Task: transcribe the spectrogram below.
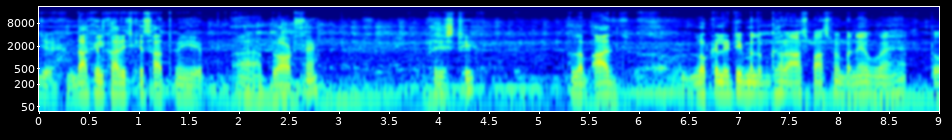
जी, दाखिल खारिज के साथ में ये प्लॉट्स हैं, रजिस्ट्री। मतलब आज लोकेलिटी मतलब घर आसपास में बने हुए हैं तो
